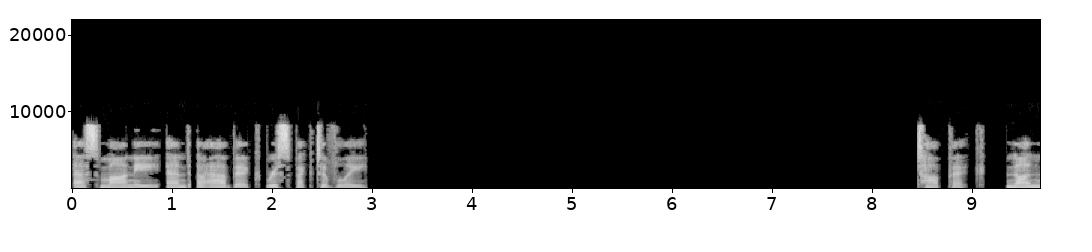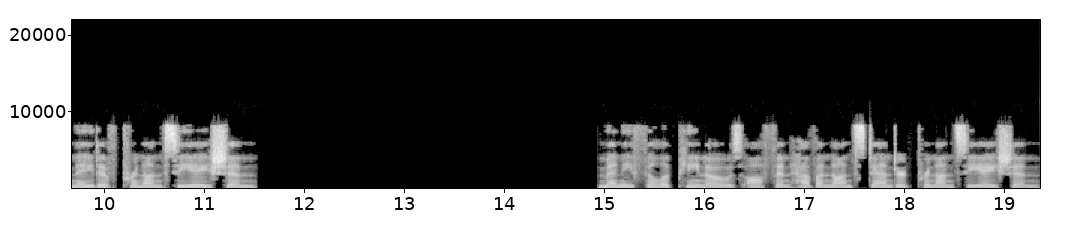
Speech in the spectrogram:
esmani and Arabic respectively. Non-native pronunciation Many Filipinos often have a non-standard pronunciation,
